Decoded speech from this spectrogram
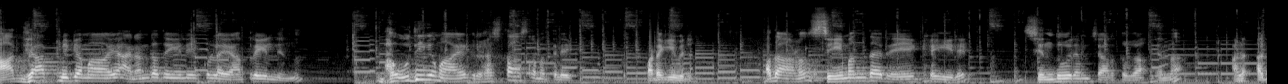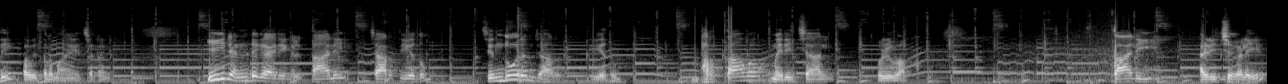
ആധ്യാത്മികമായ അനന്തതയിലേക്കുള്ള യാത്രയിൽ നിന്ന് ഭൗതികമായ ഗൃഹസ്ഥാശ്രമത്തിലേക്ക് പടകി വരും. അതാണ് സീമന്ത രേഖയിലെ സിന്ദൂരം ചാർത്തുക എന്ന അതിപവിത്രമായ ചടങ്ങ്. ഈ രണ്ട് കാര്യങ്ങൾ താലി ചാർത്തിയതും സിന്ദൂരം ചാർത്തിയതും ഭർത്താവ് മരിച്ചാൽ ഒഴിവാക്കും. താലി അഴിച്ചു കളയും.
